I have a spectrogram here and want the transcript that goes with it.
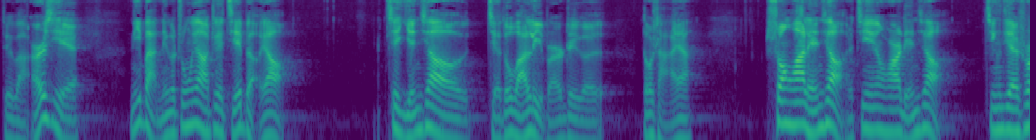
对吧？而且你把那个中药这解表药。这银翘解毒丸里边这个都啥呀？双花连翘、金银花连翘、荆芥穗、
